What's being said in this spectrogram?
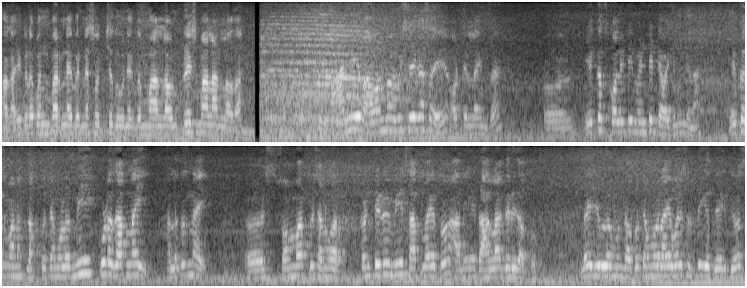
बघा इकडं पण बरण्या बिरण्या स्वच्छ धुवून एकदम माल लावून फ्रेश माल आणला होता. आणि भावांना विषय कसा आहे हॉटेल लाईनचा एकच क्वालिटी मेंटेन ठेवायची म्हणजे ना एकच माणूस लागतो. त्यामुळं मी कुठं जात नाही हलतच नाही. सोमवार टू शनिवार कंटिन्यू मी सातला येतो आणि दहाला घरी जातो. लय जीव जमून जातो. त्यामुळे रविवारी सुट्टी घेतो एक दिवस.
